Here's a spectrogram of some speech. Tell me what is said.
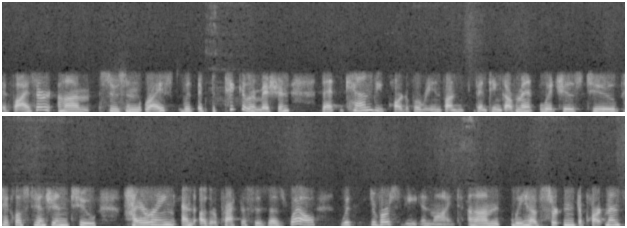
advisor, um, Susan Rice, with a particular mission that can be part of a reinventing government, which is to pay close attention to hiring and other practices as well with diversity in mind. Um, we have certain departments,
